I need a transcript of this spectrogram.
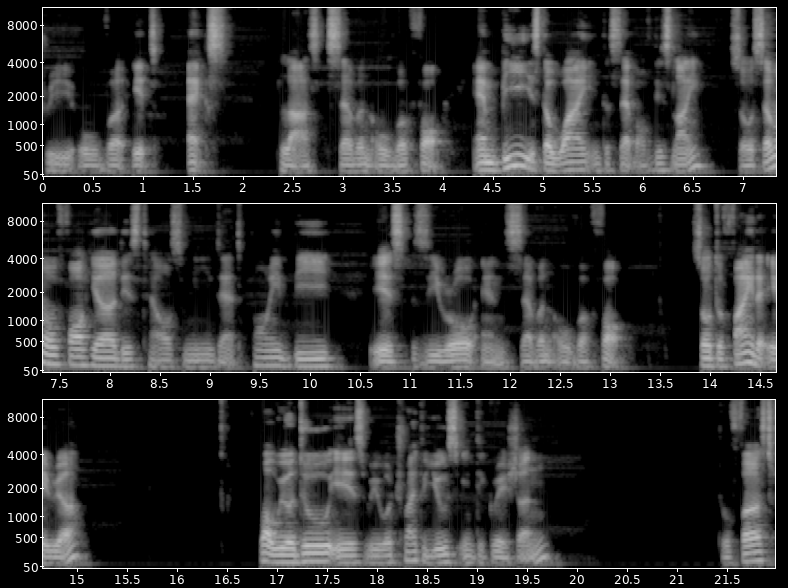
3 over 8x plus 7 over 4. And b is the y-intercept of this line. So 7 over 4 here, this tells me that point B is 0 and 7 over 4. So to find the area, what we will do is we will try to use integration to first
